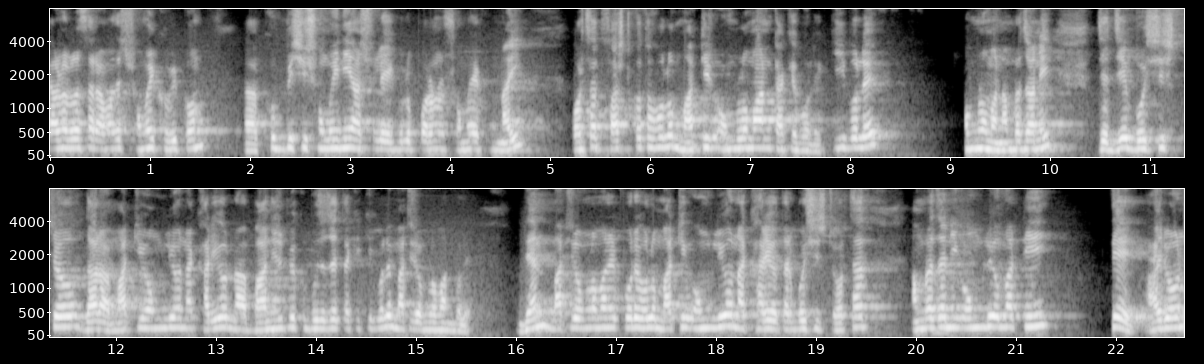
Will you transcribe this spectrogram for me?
কারণ হলো, স্যার, আমাদের সময় খুবই কম। খুব বেশি সময় নিয়ে আসলে এগুলো পড়ানোর সময় এখন নাই। অর্থাৎ ফার্স্ট কথা হলো মাটির অম্লমান কাকে বলে? কি বলে? অম্লমান। আমরা জানি যে যে বৈশিষ্ট্য দ্বারা মাটি অম্লীয় না ক্ষারীয় না বা নিরপেক্ষ বোঝা যায় তাকে কি বলে? মাটির অম্লমান বলে। দেন মাটির অম্লমানের পরে হলো মাটি অম্লীয় না ক্ষারীয় তার বৈশিষ্ট্য। অর্থাৎ আমরা জানি অম্লীয় মাটিতে আয়রন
